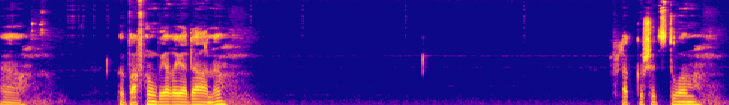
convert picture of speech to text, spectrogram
Ja. Bewaffnung wäre ja da, ne? Flakgeschützturm.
